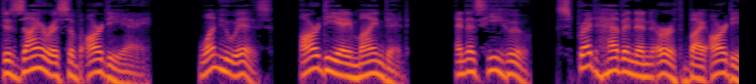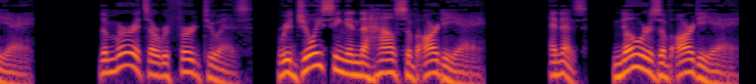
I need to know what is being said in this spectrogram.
desirous of Ardya, one who is Ardya-minded, and as he who spread heaven and earth by Ardya. The Maruts are referred to as rejoicing in the house of Ardya, and as knowers of Ardya.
